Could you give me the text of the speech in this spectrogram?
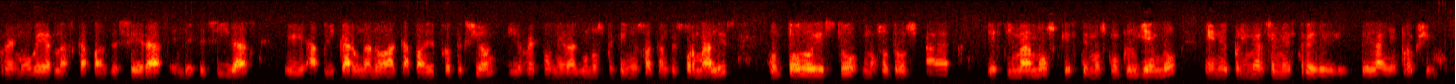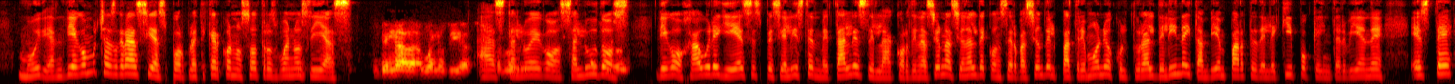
remover las capas de cera envejecidas, eh, aplicar una nueva capa de protección y reponer algunos pequeños faltantes formales. Con todo esto, nosotros ah, estimamos que estemos concluyendo en el primer semestre del año próximo. Muy bien. Diego, muchas gracias por platicar con nosotros. Buenos días. De nada, buenos días. Hasta, luego. Saludos. Diego Jauregui es especialista en metales de la Coordinación Nacional de Conservación del Patrimonio Cultural de Lina y también parte del equipo que interviene este,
